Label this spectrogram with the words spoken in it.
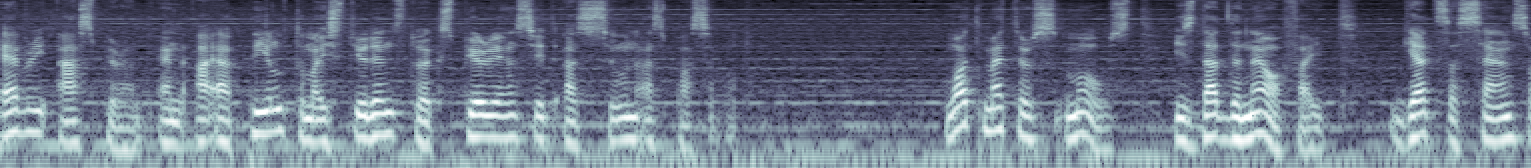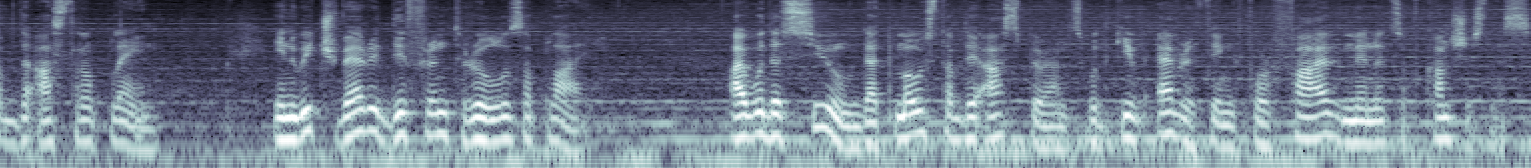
every aspirant, and I appeal to my students to experience it as soon as possible. What matters most is that the neophyte gets a sense of the astral plane, in which very different rules apply. I would assume that most of the aspirants would give everything for five minutes of consciousness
